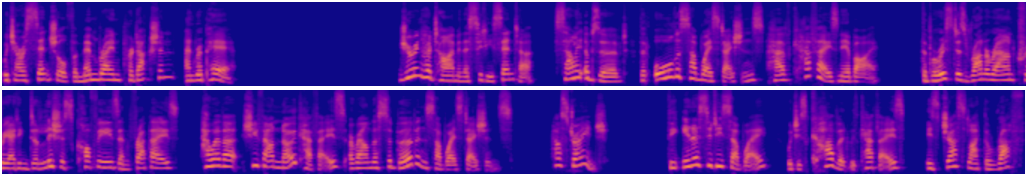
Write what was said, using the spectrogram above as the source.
which are essential for membrane production and repair. During her time in the city centre, Sally observed that all the subway stations have cafes nearby. The baristas run around creating delicious coffees and frappes. However, she found no cafes around the suburban subway stations. How strange. The inner city subway, which is covered with cafes, is just like the rough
